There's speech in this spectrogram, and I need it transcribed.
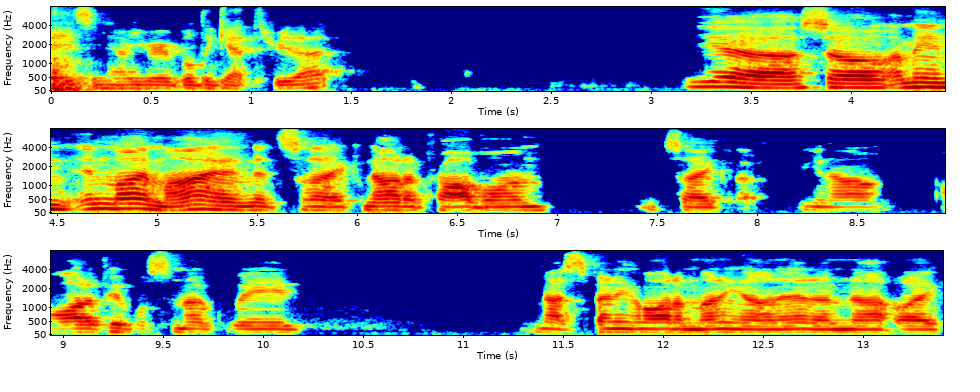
faced and how you were able to get through that? Yeah. So, I mean, in my mind, it's like not a problem. It's like, uh, you know, a lot of people smoke weed. I'm not spending a lot of money on it. I'm not like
